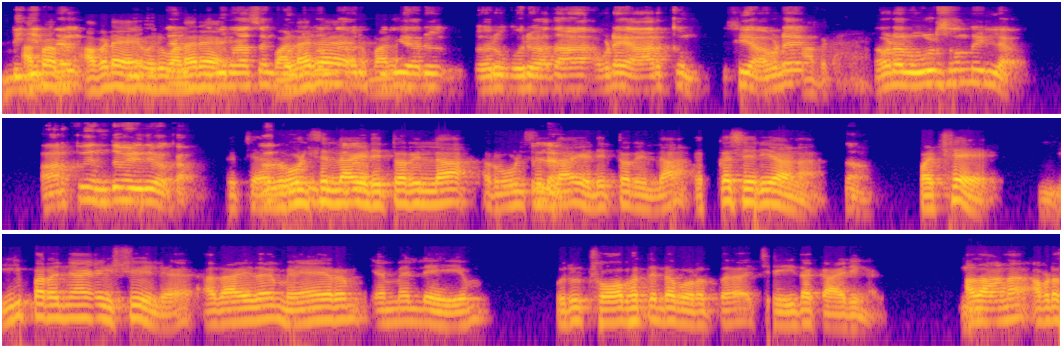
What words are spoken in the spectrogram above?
ഡിജിറ്റൽ അവിടെ ഒരു വളരെ വളരെ ഒരു ഒരു ഒരു അവിടെ ആർക്കും അവിടെ അവിടെ റൂൾസ് ഒന്നും ഇല്ല. ആർക്കും എന്ത് എഴുതി വെക്കാം? അത് റൂൾസ് ഇല്ല എഡിറ്റർ ഇല്ല റൂൾസ് ഇല്ല. എഡിറ്റർ ഇല്ല ഒക്കെ ശരിയാണ്. പക്ഷേ ഈ പറഞ്ഞ ഇഷ്യൂയിൽ അതായത് മേയറും എം എൽ എയും ഒരു ക്ഷോഭത്തിന്റെ പുറത്ത് ചെയ്ത കാര്യങ്ങൾ അതാണ് അവിടെ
